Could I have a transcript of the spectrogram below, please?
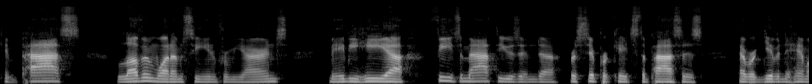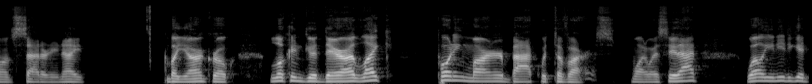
can pass. Loving what I'm seeing from Yarns. Maybe he uh, feeds Matthews and uh, reciprocates the passes that were given to him on Saturday night. But Järnkrok looking good there. I like putting Marner back with Tavares. Why do I say that? Well, you need to get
